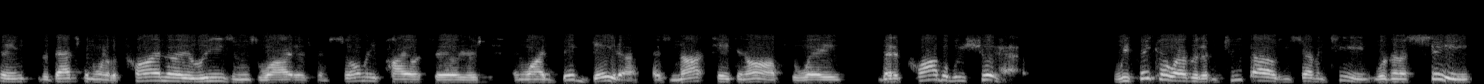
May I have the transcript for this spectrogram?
think that that's been one of the primary reasons why there's been so many pilot failures and why big data has not taken off the way that it probably should have. We think, however, that in 2017, we're going to see,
